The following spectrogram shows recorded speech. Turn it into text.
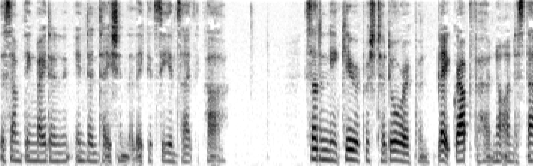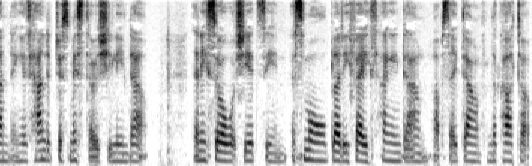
The something made an indentation that they could see inside the car. Suddenly, Keira pushed her door open. Blake grabbed for her, not understanding. His hand had just missed her as she leaned out. Then he saw what she had seen a small, bloody face hanging down, upside down, from the car top.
